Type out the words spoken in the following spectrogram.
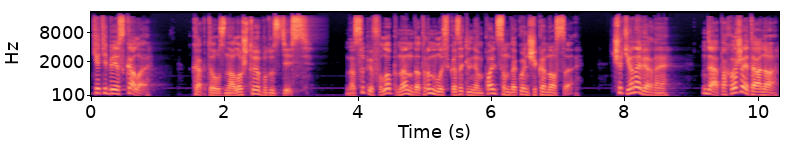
«Я тебя искала». «Как ты узнала, что я буду здесь?» Насупив лоб, Нэн дотронулась указательным пальцем до кончика носа. «Чутьё, наверное. Да, похоже, это оно».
